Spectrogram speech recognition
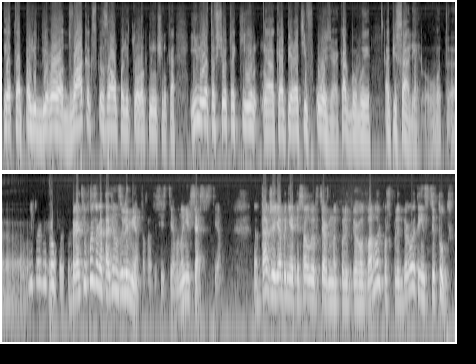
это Политбюро 2, как сказал политолог Минченко, или это все-таки э, кооператив озера? Как бы вы описали? Вот, э... Не то, не Кооператив озера – это один из элементов этой системы, но не вся система. Также я бы не описал ее в терминах Политбюро 2.0, потому что Политбюро – это институт.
